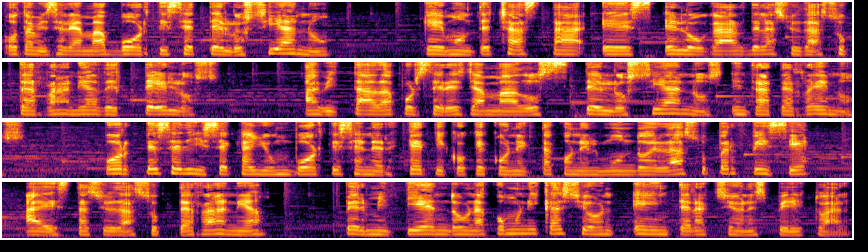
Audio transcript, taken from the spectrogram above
o también se le llama vórtice telosiano, que Monte Chasta es el hogar de la ciudad subterránea de Telos, habitada por seres llamados telosianos, intraterrenos, porque se dice que hay un vórtice energético que conecta con el mundo de la superficie a esta ciudad subterránea permitiendo una comunicación e interacción espiritual.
